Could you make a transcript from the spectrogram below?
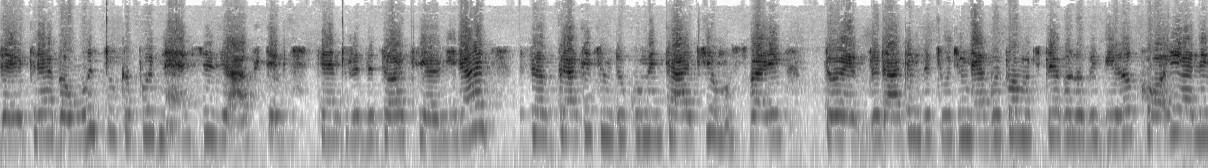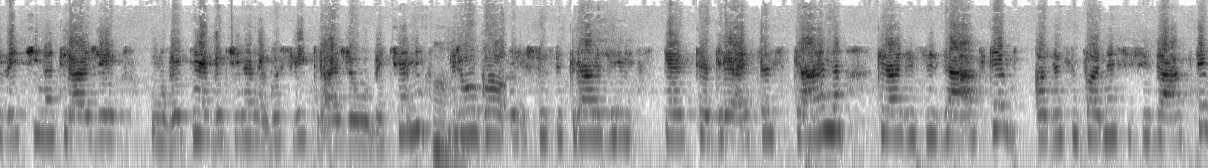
da je treba usluga podnese zahtev Centru za socijalni rad sa pratećom dokumentacijom u stvari to je dodatak za tuđu nego i pomoć trebalo bi bilo koji, ali većina traže uvećane, većina nego svi traže uvećane. Uh -huh. Drugo, što se traži jeste adresa stana, traži se zahtev, odnosno podnesi se zahtev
